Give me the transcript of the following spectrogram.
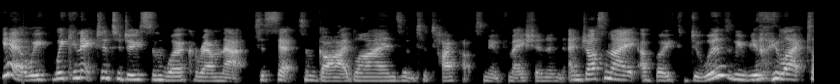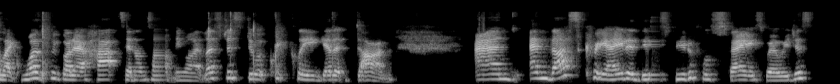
yeah, we, we connected to do some work around that, to set some guidelines and to type up some information. And, and Joss and I are both doers. We really like to, like, once we've got our heart set on something, like, let's just do it quickly and get it done and and thus created this beautiful space where we just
